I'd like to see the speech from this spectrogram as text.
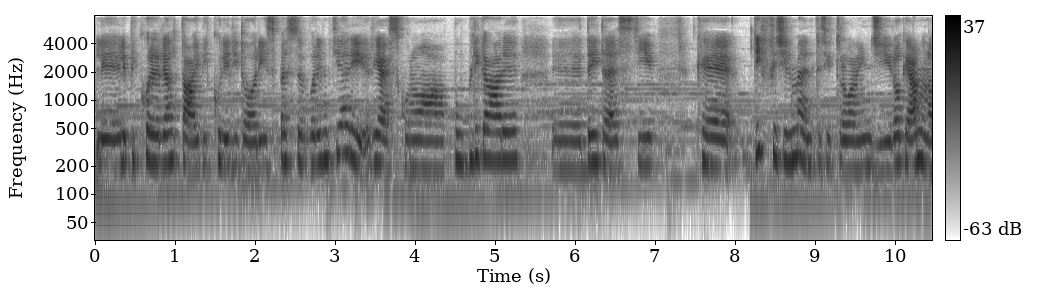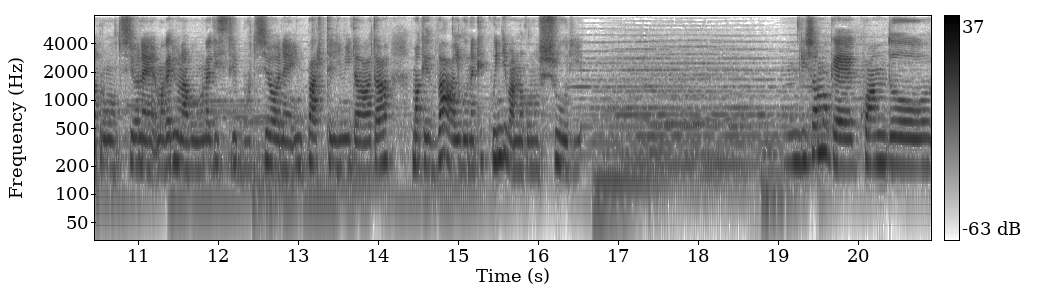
Le, le, piccole realtà, i piccoli editori spesso e volentieri riescono a pubblicare eh, dei testi che difficilmente si trovano in giro, che hanno una promozione, magari una, una distribuzione in parte limitata, ma che valgono e che quindi vanno conosciuti. Diciamo che quando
